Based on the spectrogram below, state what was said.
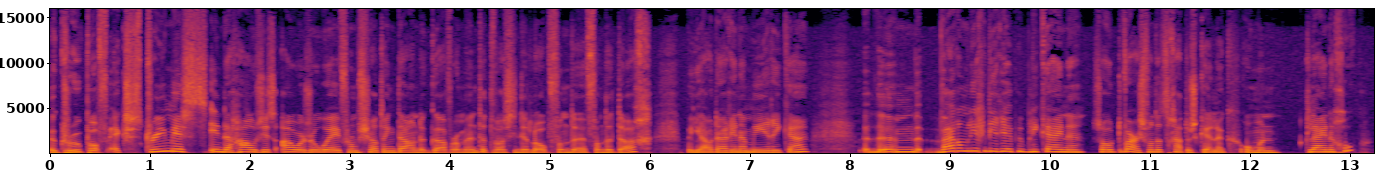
A group of extremists in the house is hours away from shutting down the government. Dat was in de loop van de, van de dag. Bij jou daar in Amerika. Waarom liggen die republikeinen zo dwars? Want het gaat dus kennelijk om een kleine groep.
